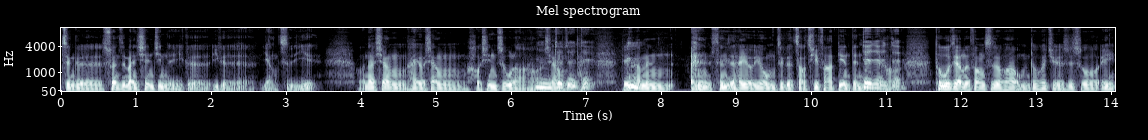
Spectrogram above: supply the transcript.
整个算是蛮先进的一个一个养殖业。哦，那像还有像好心猪啦，哈，像对对对，对他们 甚至还有用这个沼气发电等等的哈。透过这样的方式的话，我们都会觉得是说，哎。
